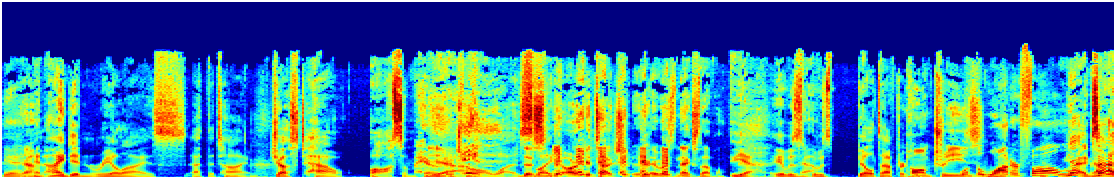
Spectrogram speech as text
Yeah. Yeah. And I didn't realize at the time just how awesome Heritage Yeah. Mall was. This, like, the architecture, it was next level. yeah, it was Yeah. it was built after Palm trees. Well, the waterfall. Yeah, exactly.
